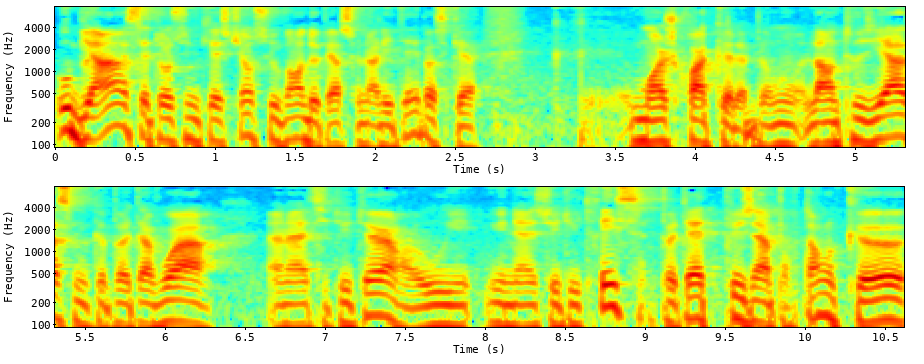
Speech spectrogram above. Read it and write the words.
Ou bien, c'est aussi une question souvent de personnalité, parce que moi, je crois que l'enthousiasme que peut avoir un instituteur ou une institutrice peut être plus important que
